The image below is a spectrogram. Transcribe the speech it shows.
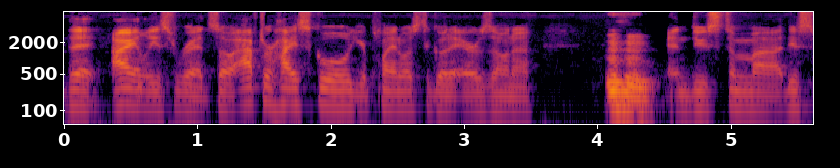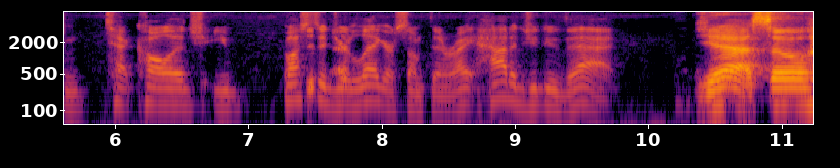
that I at least read. So after high school, your plan was to go to Arizona hmm and do some uh, do some tech college. You busted your leg or something, right? How did you do that? Yeah. So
